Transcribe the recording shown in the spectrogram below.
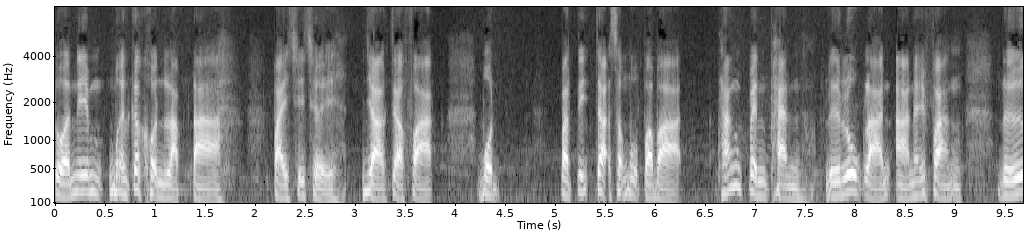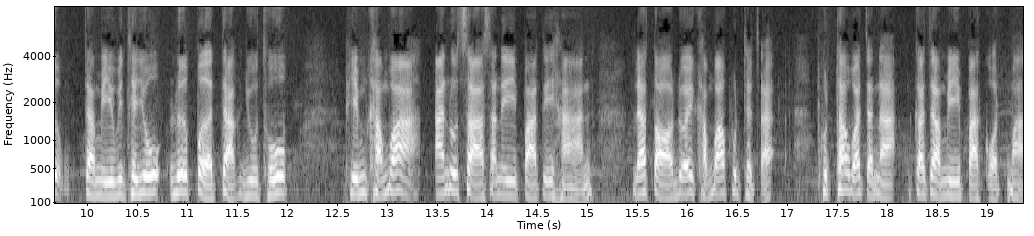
ตัวนิ่มเหมือนกับคนหลับตาไปเฉยๆอยากจะฝากบทปฏิจจสมุปบาท ทั้งเป็นแผ่นหรือลูกหลานอ่านให้ฟัง หรือจะมีวิทยุหรือเปิดจาก YouTube พิมพ์คำว่าอนุสาสนีปาฏิหารแล้วต่อด้วยคำว่าพุทธพุทธวจนะก็จะมีปรากฏมา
